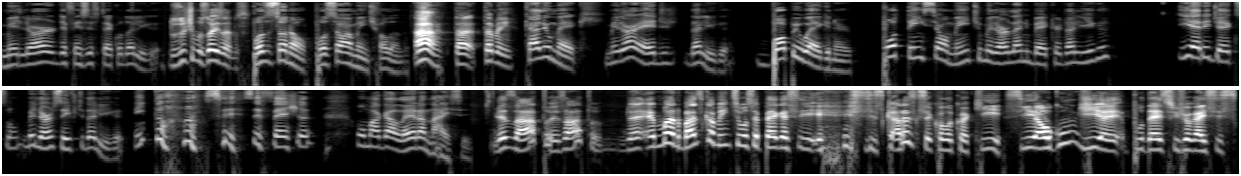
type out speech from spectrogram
melhor defensive tackle da liga. Dos últimos dois anos. Posição não, posicionalmente falando. Ah, tá, também. Kalil Mack, melhor edge da liga. Bob Wagner, potencialmente o melhor linebacker da liga. E Eric Jackson, melhor safety da liga. Então, você fecha uma galera nice. Exato, exato. É, é, mano, basicamente, se você pega esse, esses caras que você colocou aqui, se algum dia pudesse jogar esses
